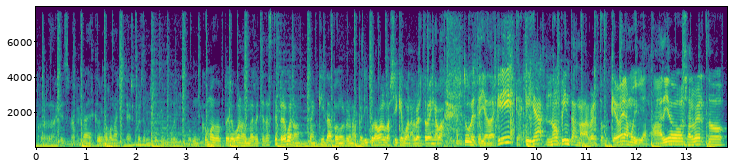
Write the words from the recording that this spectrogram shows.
la verdad, que es la primera vez que duermo con una chica después de mucho tiempo y un poco incómodo, pero bueno, me rechazaste, pero bueno, tranquila, podemos ver una película o algo, así que bueno, Alberto, venga, va, tú vete ya de aquí, que aquí ya no pintas nada, Alberto, que vaya muy bien, adiós, Alberto.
